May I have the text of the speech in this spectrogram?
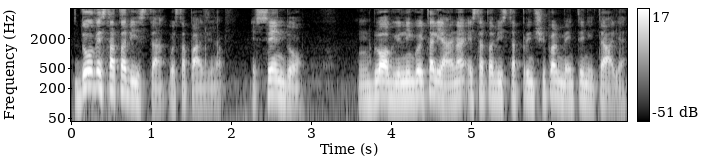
dove è stata vista questa pagina? Essendo un blog in lingua italiana, è stata vista principalmente in Italia,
